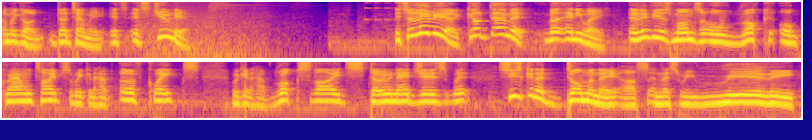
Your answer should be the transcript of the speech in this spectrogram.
Oh my god, don't tell me. It's it's Julia. It's Olivia! God damn it! But anyway, Olivia's mons are all rock or ground types, so we can have earthquakes, we're gonna have rock slides, stone edges. We're, she's gonna dominate us unless we really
